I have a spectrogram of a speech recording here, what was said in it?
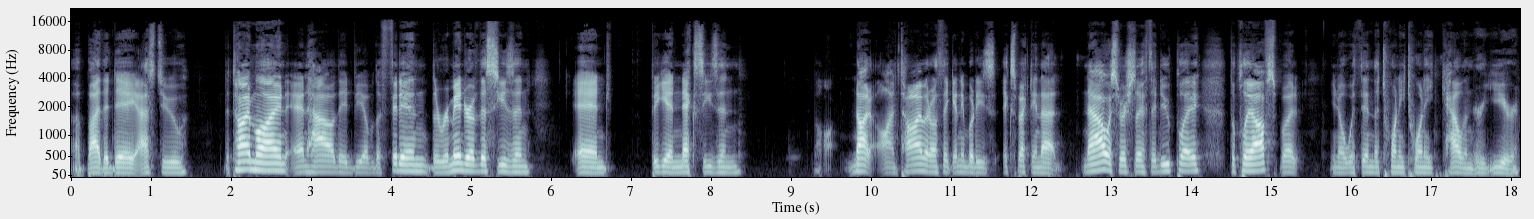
uh, by the day as to the timeline and how they'd be able to fit in the remainder of this season and begin next season not on time. I don't think anybody's expecting that now, especially if they do play the playoffs, but you know, within the 2020 calendar year.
